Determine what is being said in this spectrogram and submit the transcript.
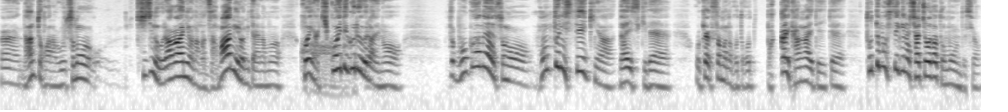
うん、なんとかなその記事の裏側にはなんかざまあみろみたいなもう声が聞こえてくるぐらいの僕はねその本当にステーキが大好きでお客様のことばっかり考えていてとても素敵な社長だと思うんですよ。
